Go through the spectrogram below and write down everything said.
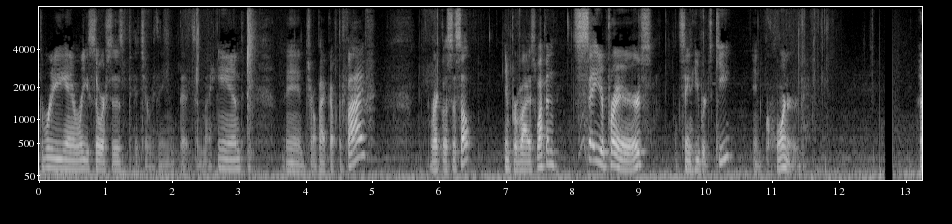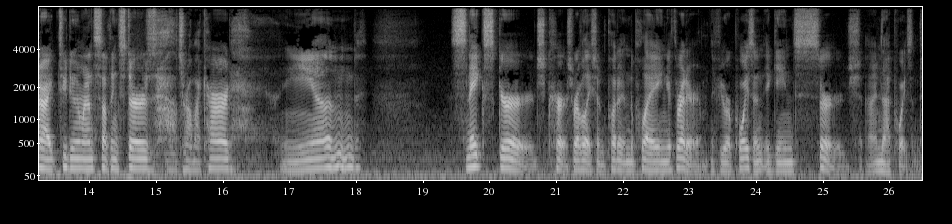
three and resources, pitch everything that's in my hand, and draw back up to five. Reckless Assault, Improvised Weapon, Say Your Prayers, St. Hubert's Key, and Cornered. Alright, two doing around something stirs. I'll draw my card. And Snake Scourge, Curse, Revelation. Put it into play in your threat area. If you are poisoned, it gains Surge. I'm not poisoned.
